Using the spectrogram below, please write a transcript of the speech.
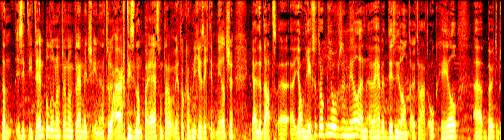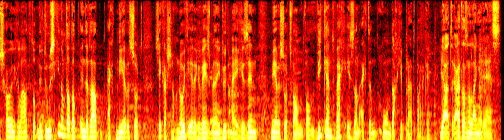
dan zit die drempel er nog, toch nog een klein beetje in. En natuurlijk, ah, Artisanant Parijs, want daar werd ook nog niet gezegd in het mailtje. Ja, inderdaad. Eh, eh, Jan heeft het er ook niet over zijn mail. En eh, wij hebben Disneyland uiteraard ook geheel eh, buiten beschouwing gelaten tot nu toe. Misschien omdat dat inderdaad echt meer een soort, zeker als je nog nooit eerder geweest bent en je doet het met je gezin, meer een soort van, van weekend weg is dan echt een gewoon dagje pretpark. Ja, uiteraard, dat is een lange reis.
